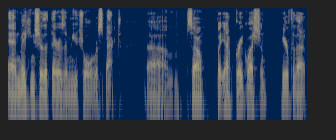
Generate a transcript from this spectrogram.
and making sure that there is a mutual respect. Um, so, but yeah, great question. Here for that.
